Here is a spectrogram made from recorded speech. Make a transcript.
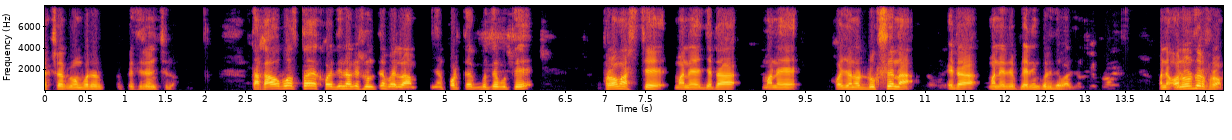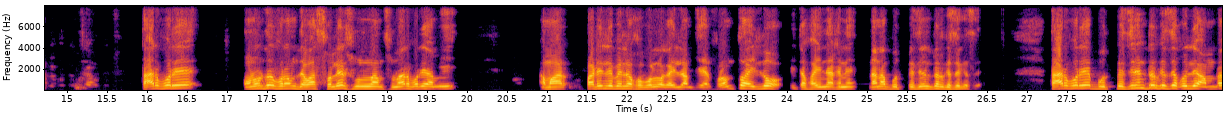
একশো এক নম্বরের প্রেসিডেন্ট ছিল। থাকা অবস্থায় কয়দিন আগে শুনতে পেলাম প্রত্যেক বুথে বুথে ফর্ম আসছে মানে যেটা মানে কয়জনের ঢুকছে না, এটা মানে রিপেয়ারিং করে দেওয়ার জন্য। মানে অনুরোধের ফর্ম। তারপরে অনুরোধের ফর্ম দেওয়া চলের শুনলাম, শোনার পরে আমি আমার পার্টি লেভেলে খবর লাগাইলাম যে ফর্ম তো আইলো, এটা ফাই না এখানে নানা বুথ প্রেসিডেন্টের কাছে গেছে। তারপরে বুথ প্রেসিডেন্টের কাছে কইলে, আমরা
